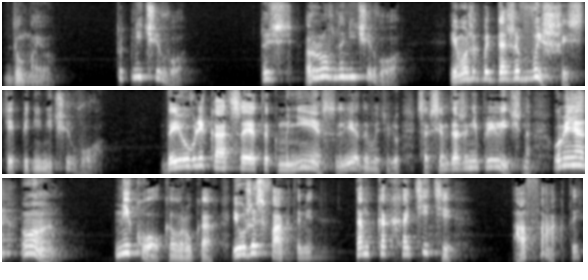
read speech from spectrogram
думаю? Тут ничего. То есть ровно ничего. И, может быть, даже в высшей степени ничего. Да и увлекаться это к мне, следователю, совсем даже неприлично. У меня, он, Миколка в руках, и уже с фактами. Там как хотите, а факты.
